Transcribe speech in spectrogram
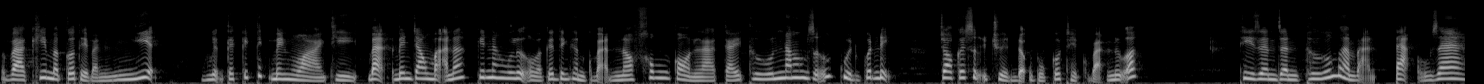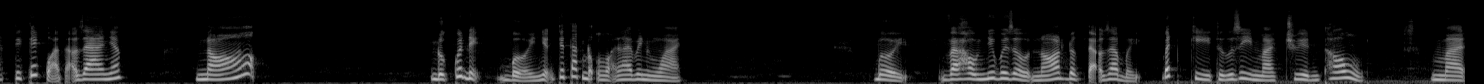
Và khi mà cơ thể bạn nghiện những cái kích thích bên ngoài thì bạn, bên trong bạn á, cái năng lượng và cái tinh thần của bạn nó không còn là cái thứ nắm giữ quyền quyết định cho cái sự chuyển động của cơ thể của bạn nữa. Thì dần dần thứ mà bạn tạo ra, cái kết quả tạo ra nhé nó được quyết định bởi những cái tác động ngoại lai bên ngoài. Bởi, và hầu như bây giờ nó được tạo ra bởi bất kỳ thứ gì mà truyền thông, mà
